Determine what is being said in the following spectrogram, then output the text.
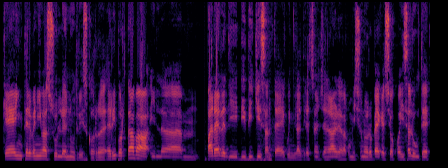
che interveniva sul Nutri-Score e riportava il um, parere di, di DG Santé, quindi la direzione generale della Commissione Europea che si occupa di salute,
